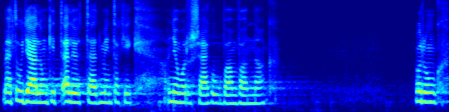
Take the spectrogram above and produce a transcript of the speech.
Mert úgy állunk itt előtted, mint akik a nyomorúságukban vannak. Urunk,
